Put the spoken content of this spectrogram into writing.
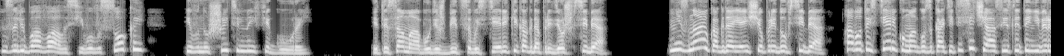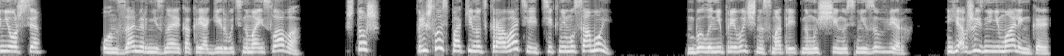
залюбовалась его высокой и внушительной фигурой. «И ты сама будешь биться в истерике, когда придешь в себя!» «Не знаю, когда я еще приду в себя, а вот истерику могу закатить и сейчас, если ты не вернешься!» Он замер, не зная, как реагировать на мои слова. Что ж, пришлось покинуть кровать и идти к нему самой. Было непривычно смотреть на мужчину снизу вверх. Я в жизни не маленькая,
